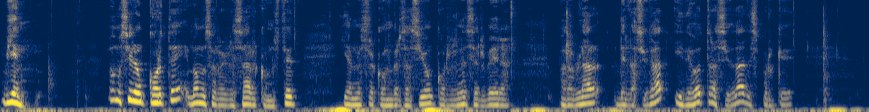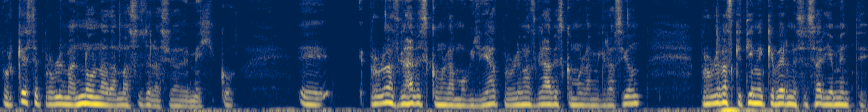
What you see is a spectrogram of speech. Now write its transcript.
Bien, vamos a ir a un corte y vamos a regresar con usted y a nuestra conversación con René Cervera para hablar de la ciudad y de otras ciudades, porque, porque este problema no nada más es de la Ciudad de México. Eh, problemas graves como la movilidad, problemas graves como la migración, problemas que tienen que ver necesariamente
